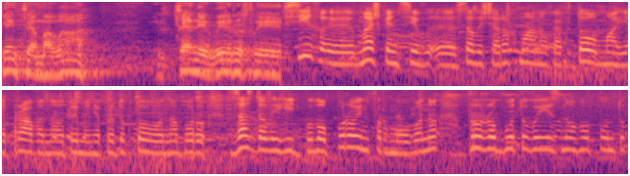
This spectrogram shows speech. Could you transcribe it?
Пенсія мала, ціни виросли. Всіх е, мешканців е, селища Рахмановка, хто має право на отримання продуктового набору, заздалегідь було проінформовано про роботу виїзного пункту.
